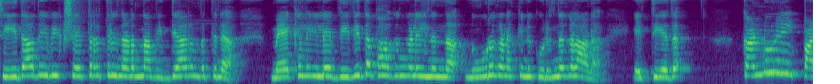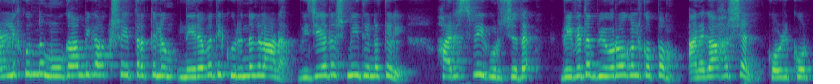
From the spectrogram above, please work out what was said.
സീതാദേവി ക്ഷേത്രത്തിൽ നടന്ന വിദ്യാരംഭത്തിന് മേഖലയിലെ വിവിധ ഭാഗങ്ങളിൽ നിന്ന് നൂറുകണക്കിന് കുരുന്നുകളാണ് എത്തിയത്. കണ്ണൂരിൽ പള്ളിക്കുന്ന് മൂകാംബിക ക്ഷേത്രത്തിലും നിരവധി കുരുന്നുകളാണ് വിജയദശമി ദിനത്തിൽ ഹരിശ്രീ കുറിച്ചത്. വിവിധ ബ്യൂറോകൾക്കൊപ്പം അനഘാഹർഷൻ കോഴിക്കോട്.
